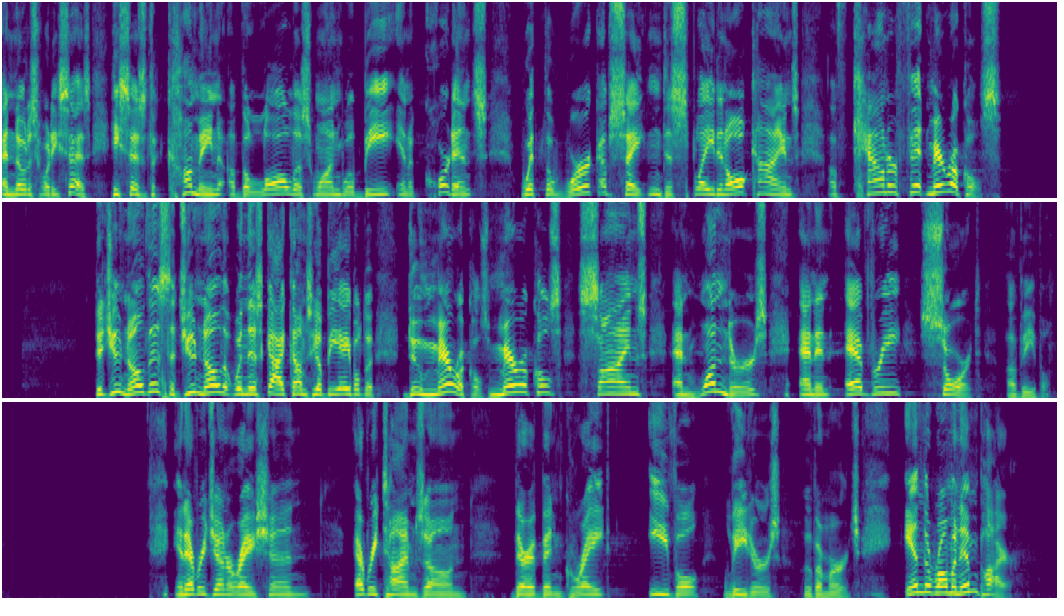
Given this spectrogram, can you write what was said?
And notice what he says. He says, The coming of the lawless one will be in accordance with the work of Satan displayed in all kinds of counterfeit miracles. Did you know this? Did you know that when this guy comes, he'll be able to do miracles, miracles, signs, and wonders, and in every sort of evil? In every generation, every time zone, there have been great evil leaders who've emerged. In the Roman Empire,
